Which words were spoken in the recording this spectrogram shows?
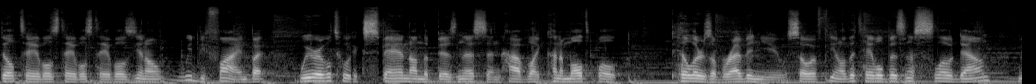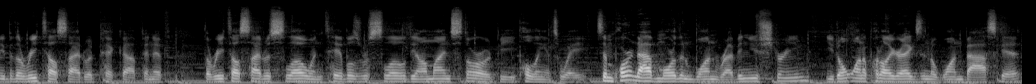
built tables, tables, tables, you know, we'd be fine. But we were able to expand on the business and have like kind of multiple pillars of revenue. So if you know the table business slowed down, maybe the retail side would pick up. And if the retail side was slow and tables were slow, the online store would be pulling its weight. It's important to have more than one revenue stream. You don't want to put all your eggs into one basket.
